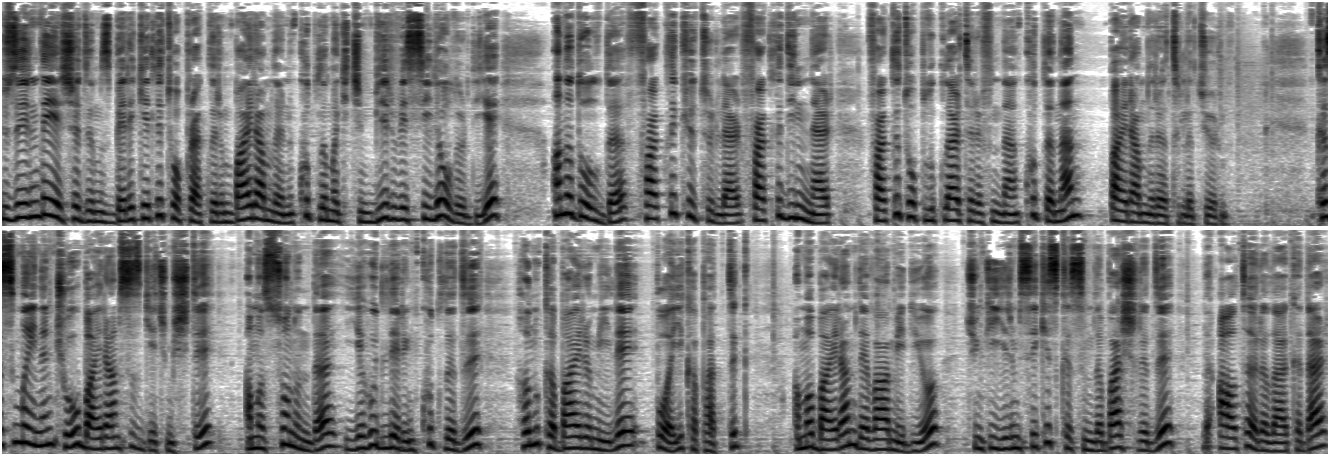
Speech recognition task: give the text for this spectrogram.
üzerinde yaşadığımız bereketli toprakların bayramlarını kutlamak için bir vesile olur diye Anadolu'da farklı kültürler, farklı dinler, farklı topluluklar tarafından kutlanan bayramları hatırlatıyorum. Kasım ayının çoğu bayramsız geçmişti ama sonunda Yahudilerin kutladığı Hanuka bayramı ile bu ayı kapattık. Ama bayram devam ediyor çünkü 28 Kasım'da başladı ve 6 Aralık'a kadar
